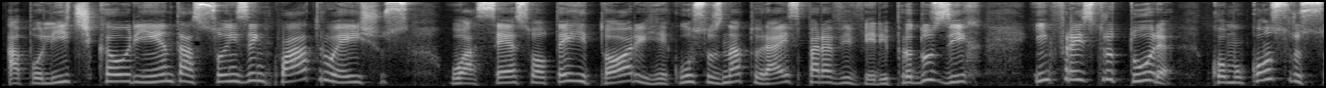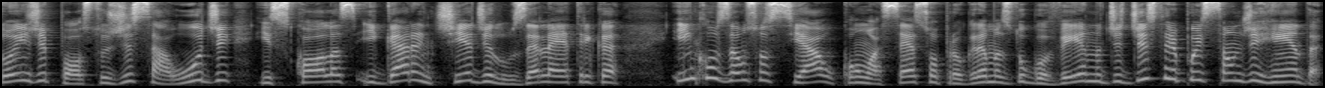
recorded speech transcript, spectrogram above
A política orienta ações em quatro eixos: o acesso ao território e recursos naturais para viver e produzir, infraestrutura, como construções de postos de saúde, escolas e garantia de luz elétrica, inclusão social, com acesso a programas do governo de distribuição de renda,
